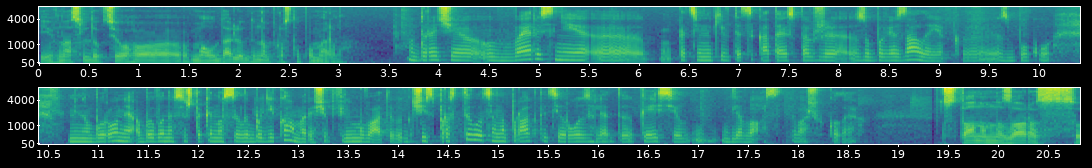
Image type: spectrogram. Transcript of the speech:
І внаслідок цього молода людина просто померла. До речі, в вересні е, працівників ТЦК та СП вже зобов'язали, як з боку Міноборони, аби вони все ж таки носили бодікамери, щоб фільмувати. Чи спростило це на практиці розгляд кейсів для вас, для ваших колег? Станом на зараз е,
